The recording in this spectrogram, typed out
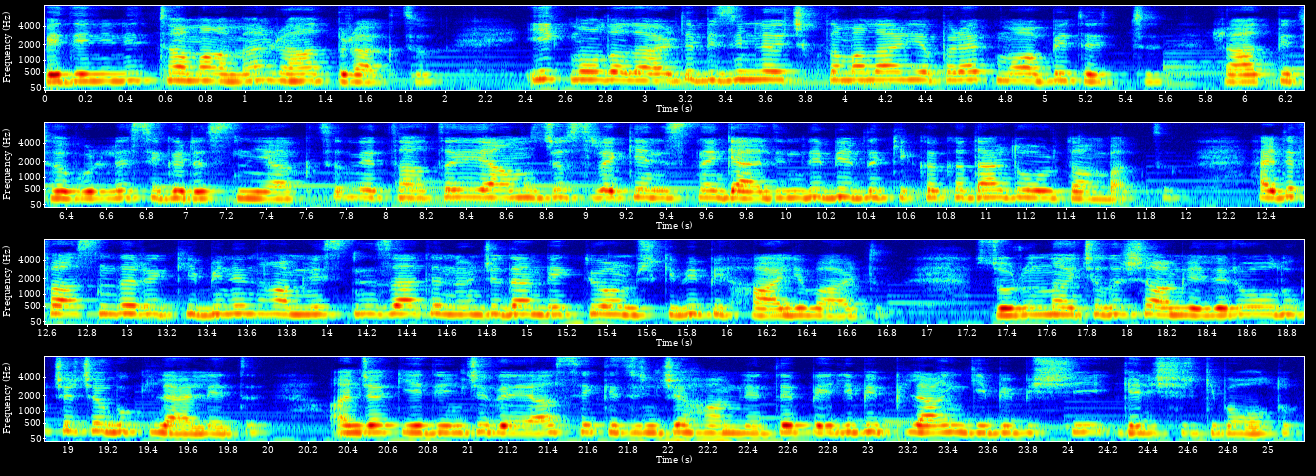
bedenini tamamen rahat bıraktı. İlk molalarda bizimle açıklamalar yaparak muhabbet etti. Rahat bir tavırla sigarasını yaktı ve tahtaya yalnızca sıra kendisine geldiğinde bir dakika kadar doğrudan baktı. Her defasında rakibinin hamlesini zaten önceden bekliyormuş gibi bir hali vardı. Zorunlu açılış hamleleri oldukça çabuk ilerledi. Ancak 7. veya 8. hamlede belli bir plan gibi bir şey gelişir gibi oldu.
